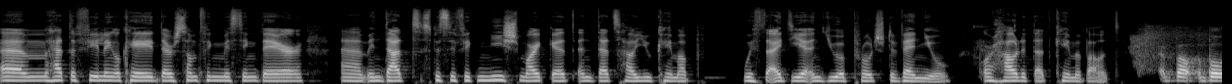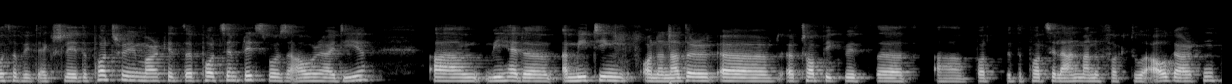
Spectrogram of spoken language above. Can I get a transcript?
um, had the feeling, okay, there's something missing there um, in that specific niche market, and that's how you came up with the idea and you approached the venue, or how did that came about? About both of it actually. The pottery market, the Potz and Blitz was our idea um, we had a, a, meeting on another uh, topic with, uh, uh, with the Porzellan Manufaktur Augarten,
